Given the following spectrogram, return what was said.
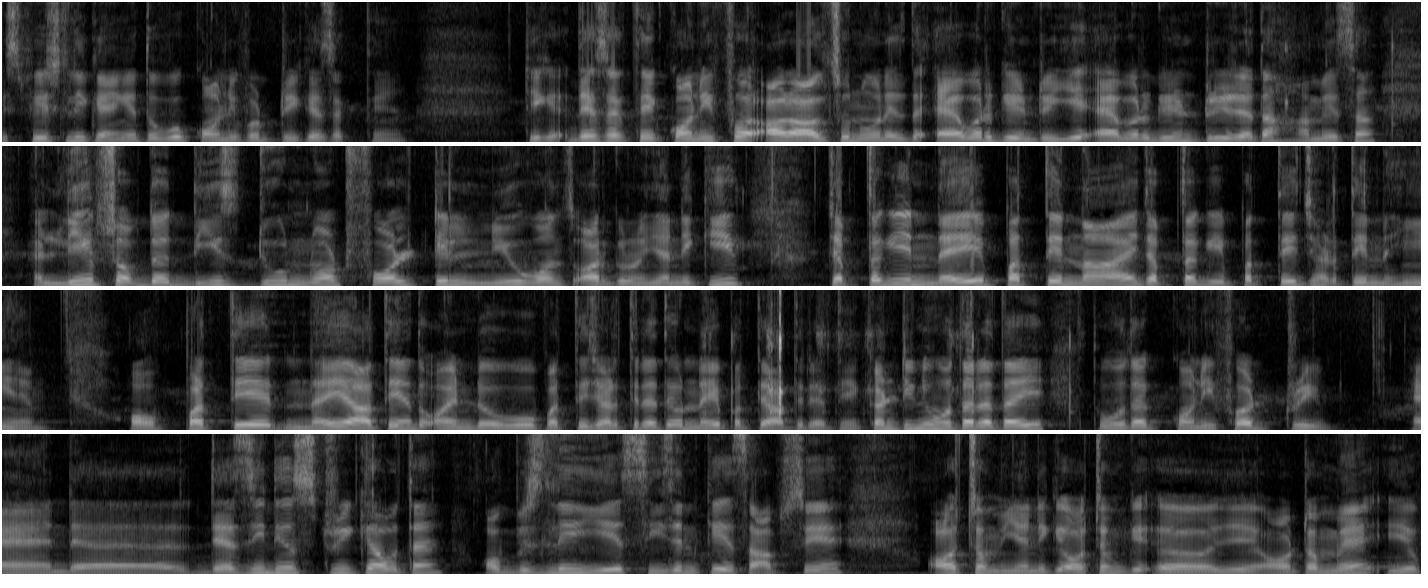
स्पेशली कहेंगे तो वो कॉनिफर ट्री कह सकते हैं। ठीक है? देख सकते हैं conifer are also known as the evergreen tree ये एवरग्रीन ट्री रहता है हमेशा। And leaves of the these do not fall till new ones are grown यानी कि जब तक ये नए पत्ते ना आए, जब तक ये पत्ते झड़ते नहीं हैं। और पत्ते नए आते हैं तो एंड वो पत्ते झड़ते रहते हैं और नए पत्ते आते रहते हैं। कंटिन्यू होता रहता है ये तो होता है conifer tree and deciduous tree क्या होता है? ऑब्वियसली ये सीज़न के हिसाब से ऑटम यानी कि ऑटम के uh, ये ऑटम में ये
